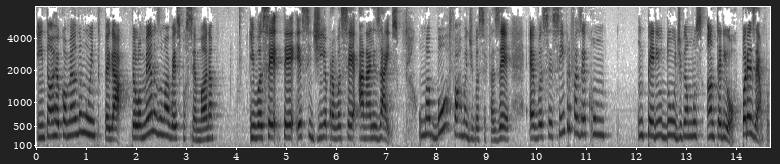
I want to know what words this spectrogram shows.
Então eu recomendo muito pegar pelo menos uma vez por semana e você ter esse dia para você analisar isso. Uma boa forma de você fazer é você sempre fazer com um período, digamos, anterior. Por exemplo,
